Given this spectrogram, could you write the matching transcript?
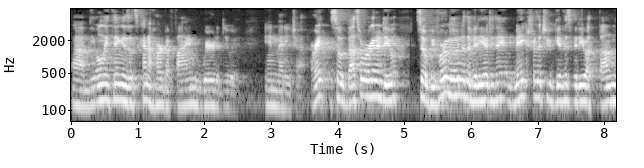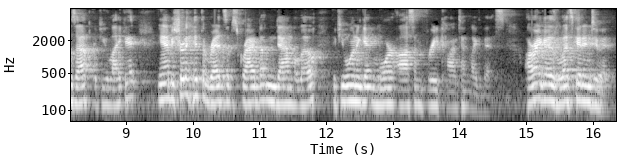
Um, the only thing is it's kind of hard to find where to do it in ManyChat. All right, so that's what we're gonna do. So before we move into the video today, make sure that you give this video a thumbs up if you like it, and be sure to hit the red subscribe button down below if you wanna get more awesome free content like this. All right, guys, let's get into it.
